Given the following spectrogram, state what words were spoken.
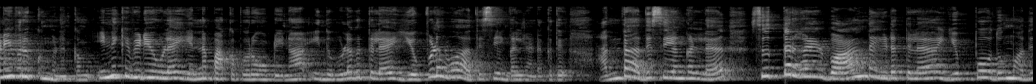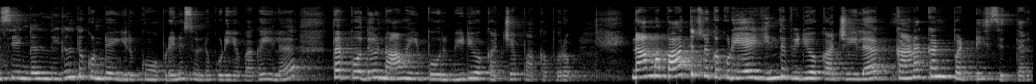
அனைவருக்கும் வணக்கம். இன்னைக்கு வீடியோவில் என்ன பார்க்க போகிறோம் அப்படின்னா இந்த உலகத்தில் எவ்வளவோ அதிசயங்கள் நடக்குது. அந்த அதிசயங்களில் சித்தர்கள் வாழ்ந்த இடத்துல எப்போதும் அதிசயங்கள் நிகழ்ந்து கொண்டே இருக்கும் அப்படின்னு சொல்லக்கூடிய வகையில் தற்போது நாம் இப்போ ஒரு வீடியோ காட்சியை பார்க்க போகிறோம் நாம் பார்த்துட்டு இருக்கக்கூடிய இந்த வீடியோ காட்சியில் கணக்கன்பட்டி சித்தர்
